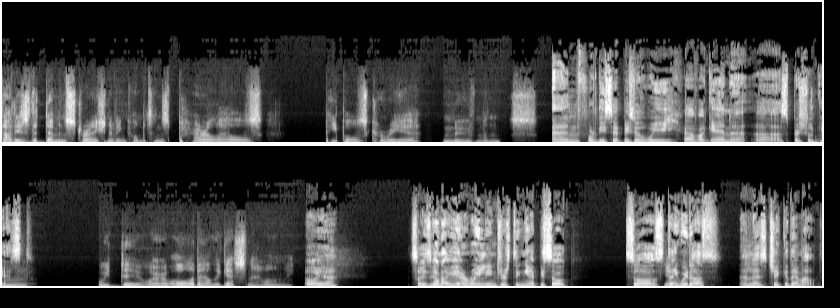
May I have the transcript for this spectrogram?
that is the demonstration of incompetence parallels people's career movements And for this episode, we have again a, a special guest. we do we're all about the guests now aren't we Oh, yeah. So it's going to be a really interesting episode. So stay Yeah. with us and let's check them out.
